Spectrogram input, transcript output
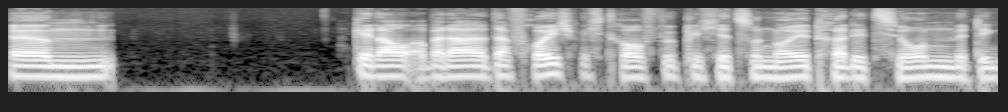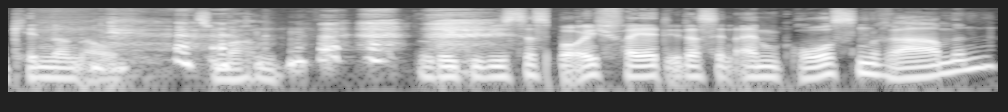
Ähm, genau, aber da, da freue ich mich drauf, wirklich jetzt so neue Traditionen mit den Kindern auch zu machen. Ulrike, wie ist das bei euch? Feiert ihr das in einem großen Rahmen?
